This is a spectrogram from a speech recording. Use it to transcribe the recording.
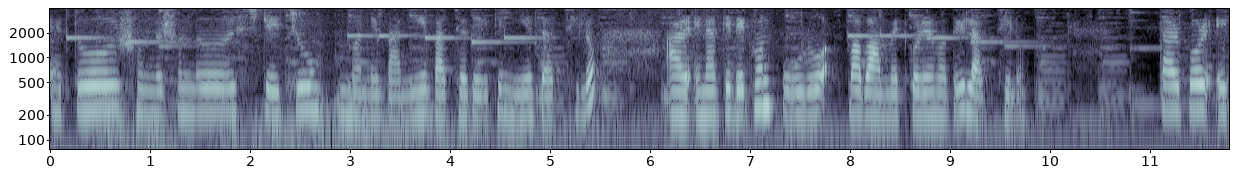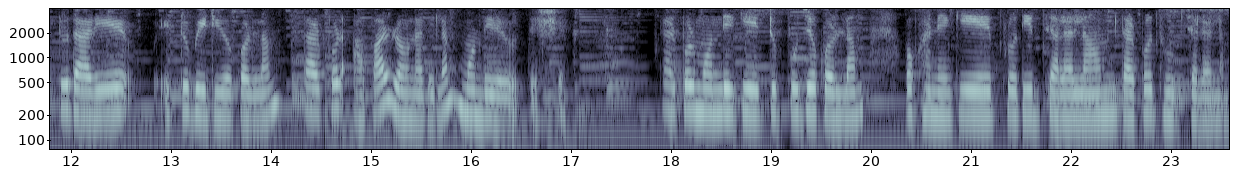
এত সুন্দর সুন্দর স্ট্যাচু মানে বানিয়ে বাচ্চাদেরকে নিয়ে যাচ্ছিল। আর এনাকে দেখুন পুরো বাবা আম্বেদকরের মতোই লাগছিল। তারপর একটু দাঁড়িয়ে একটু ভিডিও করলাম, তারপর আবার রওনা দিলাম মন্দিরের উদ্দেশ্যে। তারপর মন্দির গিয়ে একটু পুজো করলাম, ওখানে গিয়ে প্রদীপ জ্বালালাম, তারপর ধূপ জ্বালালাম।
